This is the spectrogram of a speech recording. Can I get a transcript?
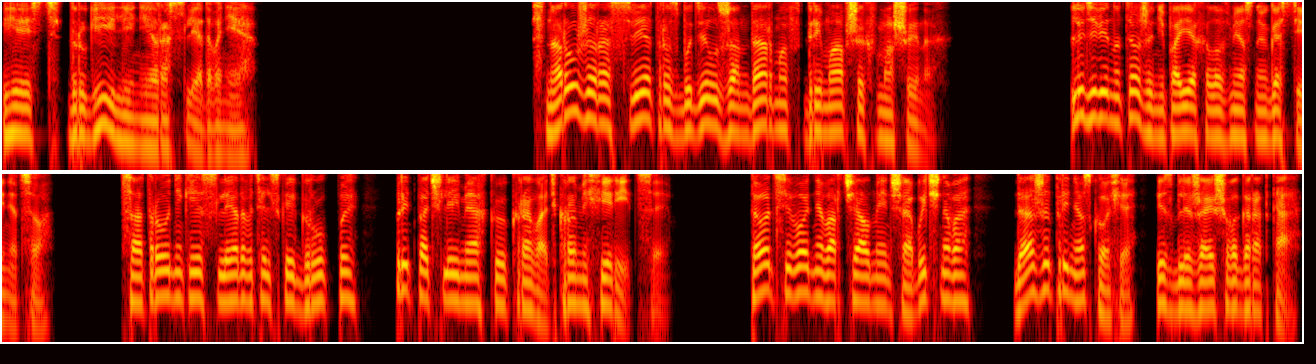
Есть другие линии расследования. Снаружи рассвет разбудил жандармов, дремавших в машинах. Людивина тоже не поехала в местную гостиницу. Сотрудники исследовательской группы предпочли мягкую кровать, кроме ферицы. Тот сегодня ворчал меньше обычного, даже принес кофе из ближайшего городка.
